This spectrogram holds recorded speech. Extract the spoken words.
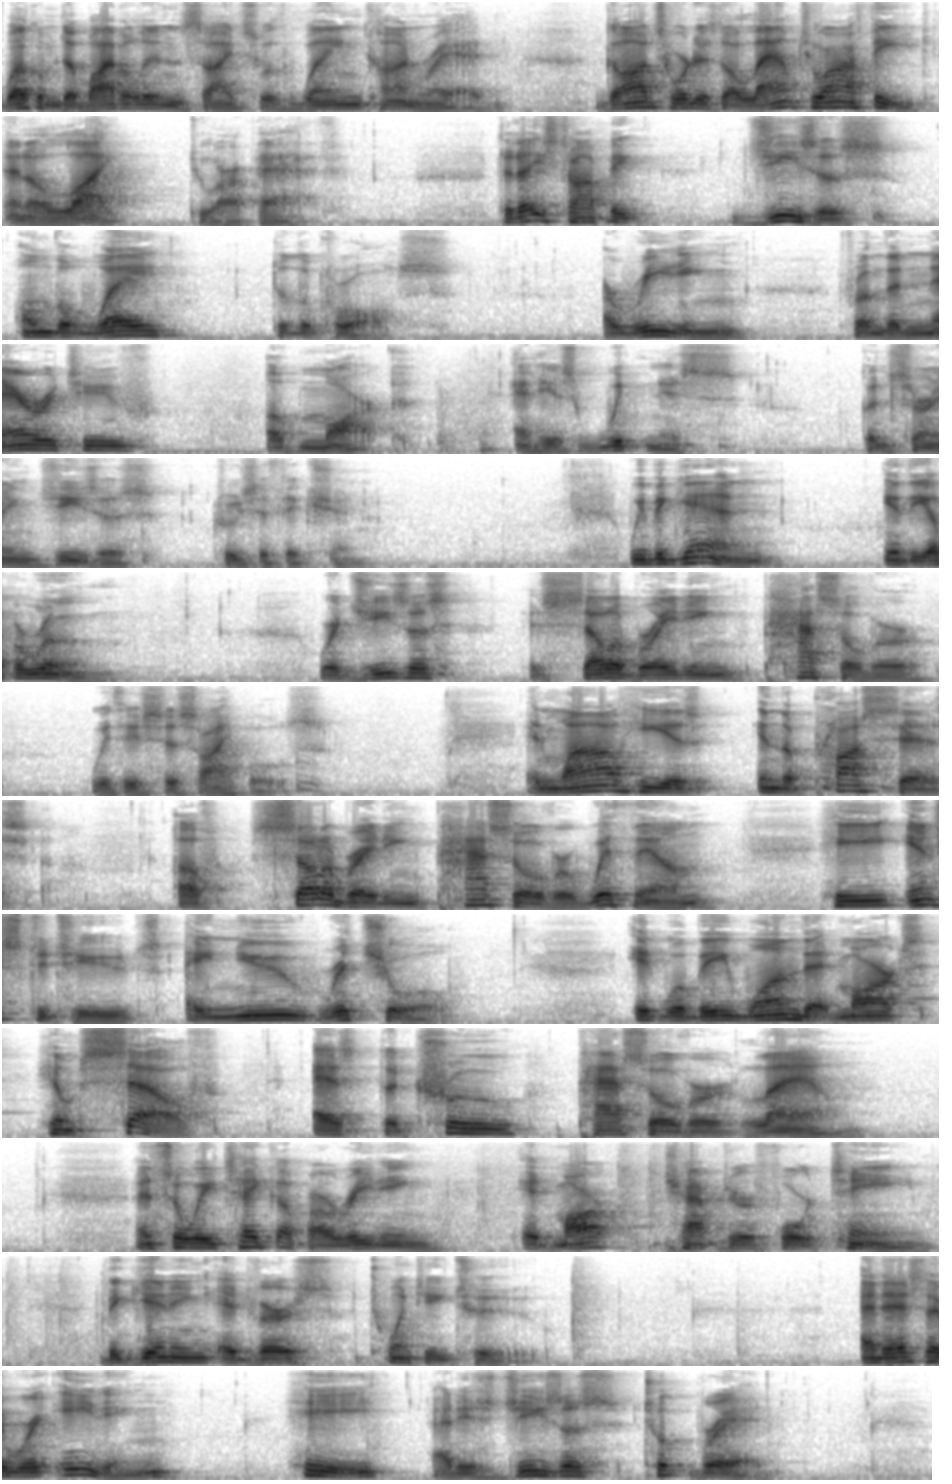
Welcome to Bible Insights with Wayne Conrad. God's Word is a lamp to our feet and a light to our path. Today's topic Jesus on the way to the cross. A reading from the narrative of Mark and his witness concerning Jesus' crucifixion. We began in the upper room where Jesus is celebrating Passover with his disciples. And while he is in the process of celebrating Passover with them, he institutes a new ritual. It will be one that marks himself as the true Passover lamb. And so we take up our reading at Mark chapter 14, beginning at verse 22. And as they were eating, he, that is Jesus, took bread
